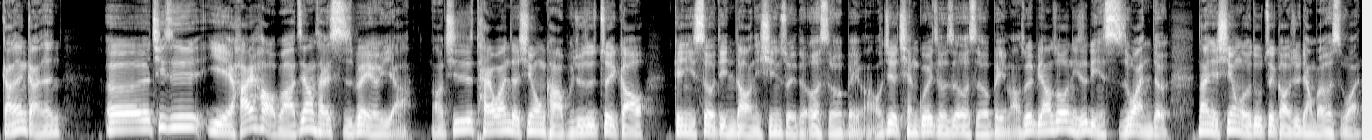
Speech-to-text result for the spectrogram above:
感恩感恩。呃，其实也还好吧，这样才十倍而已啊。啊，其实台湾的信用卡不就是最高给你设定到你薪水的二十二倍嘛？我记得潜规则是二十二倍嘛，所以比方说你是领十万的，那你的信用额度最高就两百二十万。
